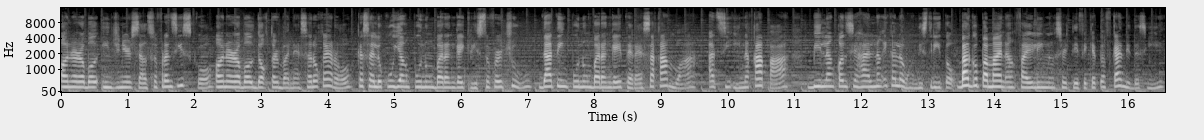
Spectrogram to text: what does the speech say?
Honorable Engineer Celso Francisco, Honorable Dr. Vanessa Roquero, kasalukuyang punong barangay Christopher Chu, dating punong barangay Teresa Camwa at si Ina Capa bilang konsehal ng ikalawang distrito. Bago pa man ang filing ng Certificate of Candidacy,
